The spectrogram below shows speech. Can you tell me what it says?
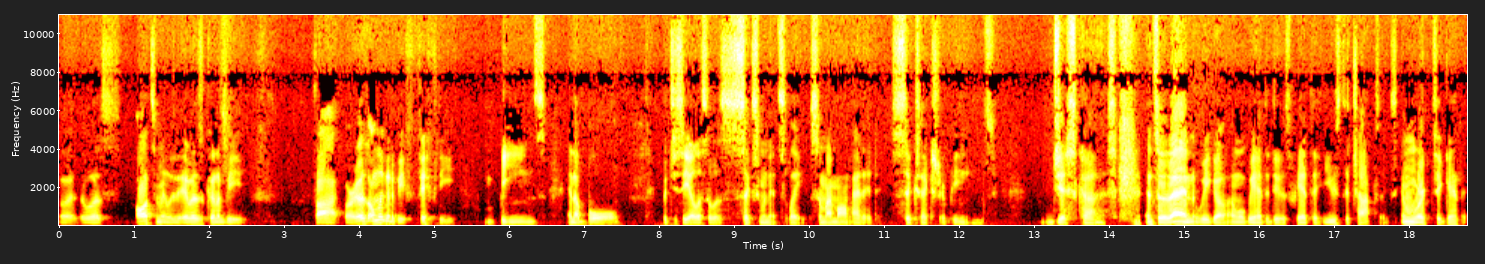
was it was ultimately it was gonna be five, or it was only gonna be fifty beans in a bowl. But you see, Alyssa was six minutes late, so my mom added six extra beans just cause. And so then we go, and what we had to do is we had to use the chopsticks and work together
